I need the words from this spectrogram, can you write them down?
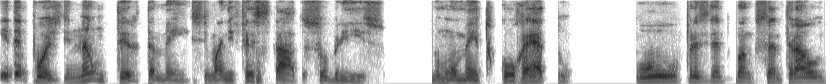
E depois de não ter também se manifestado sobre isso no momento correto, o presidente do Banco Central,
